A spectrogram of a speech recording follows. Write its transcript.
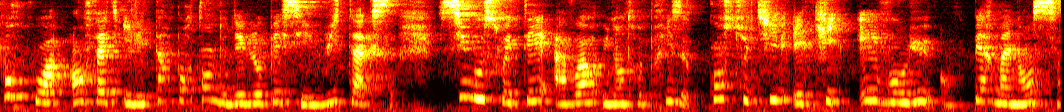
pourquoi en fait il est important de développer ces huit axes si vous souhaitez avoir une entreprise constructive et qui évolue en permanence.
